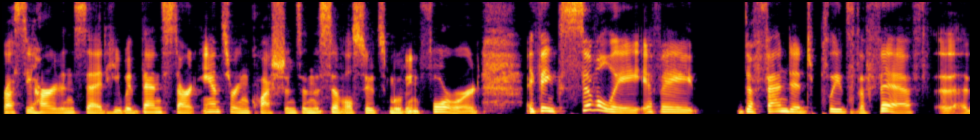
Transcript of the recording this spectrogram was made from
Rusty Hardin said he would then start answering questions in the civil suits moving forward. I think civilly, if a defendant pleads the fifth, uh,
